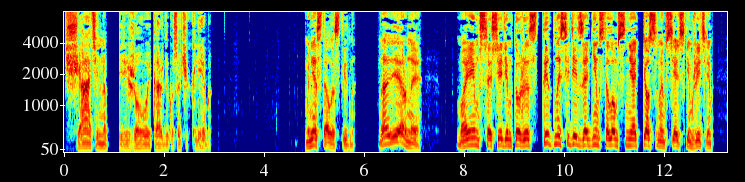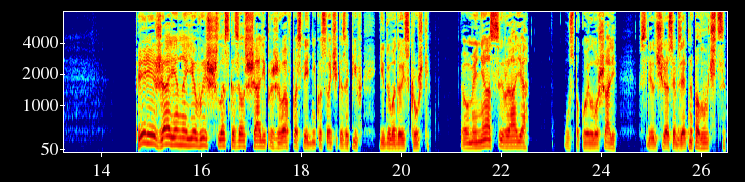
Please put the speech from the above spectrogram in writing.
тщательно пережевывая каждый кусочек хлеба. Мне стало стыдно. Наверное, моим соседям тоже стыдно сидеть за одним столом с неотесанным сельским жителем. «Пережаренное вышло», — сказал Шали, проживав последний кусочек и запив еду водой из кружки. «А у меня сырая», — успокоил его Шали. «В следующий раз обязательно получится».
